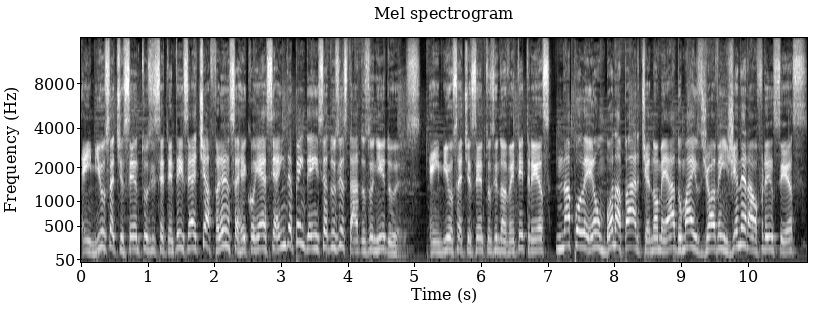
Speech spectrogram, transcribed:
Em 1777, a França reconhece a independência dos Estados Unidos. Em 1793, Napoleão Bonaparte é nomeado mais jovem general francês.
